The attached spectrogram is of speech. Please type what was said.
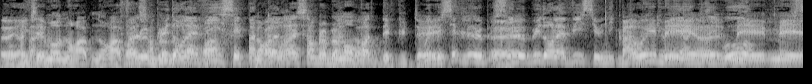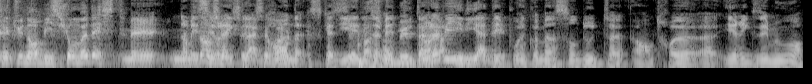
Euh, Éric Zemmour n'aura n'aura Enfin, le but dans la vraisemblablement vie, c'est pas de n'aura donner- vraisemblablement D'accord. pas de député. Oui, mais c'est le- si Euh, le but dans la vie, c'est uniquement bah oui, de tuer mais, Éric euh, Zemmour, mais- mais- c'est une ambition modeste. Mais Non, mais c'est vrai que la grande, pas- ce qu'a dit Elisabeth tout à l'heure, il y a Mais- des points communs sans doute entre euh, Éric Zemmour,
